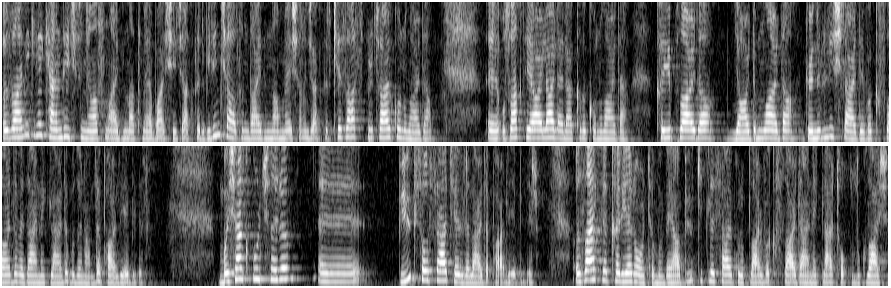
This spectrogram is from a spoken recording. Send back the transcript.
özellikle kendi iç dünyasını aydınlatmaya başlayacaktır. Bilinç altında aydınlanma yaşanacaktır. Keza spiritüel konularda, e, uzak diyarlarla alakalı konularda, kayıplarda, yardımlarda, gönüllü işlerde, vakıflarda ve derneklerde bu dönemde parlayabilir. Başak burçları büyük sosyal çevrelerde parlayabilir. Özellikle kariyer ortamı veya büyük kitlesel gruplar, vakıflar, dernekler, topluluklar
